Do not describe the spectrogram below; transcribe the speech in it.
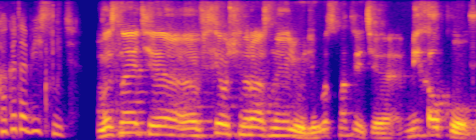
Как это объяснить? Вы знаете, э, все очень разные люди. Вот смотрите, Михалков.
